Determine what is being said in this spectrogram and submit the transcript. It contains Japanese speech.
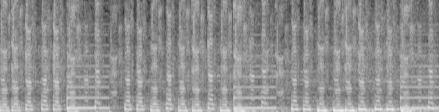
Thank you.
